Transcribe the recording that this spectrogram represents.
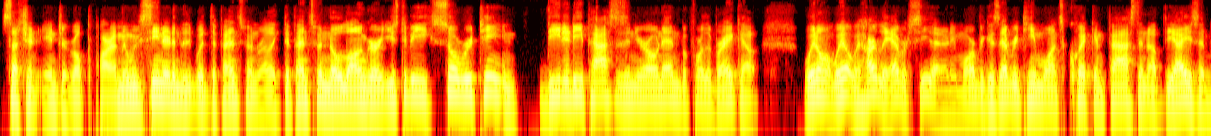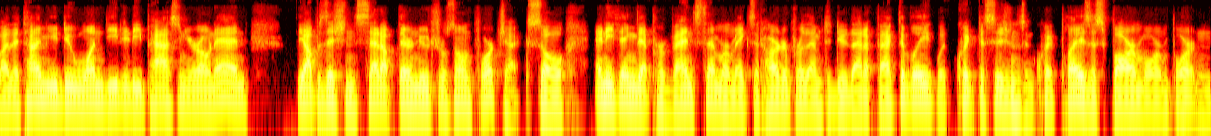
such an integral part. I mean we've seen it in the, with defensemen right? Like defensemen no longer it used to be so routine. D to d passes in your own end before the breakout we don't, we we hardly ever see that anymore because every team wants quick and fast and up the ice and by the time you do one d to d pass in your own end the opposition set up their neutral zone forecheck. So anything that prevents them or makes it harder for them to do that effectively with quick decisions and quick plays is far more important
